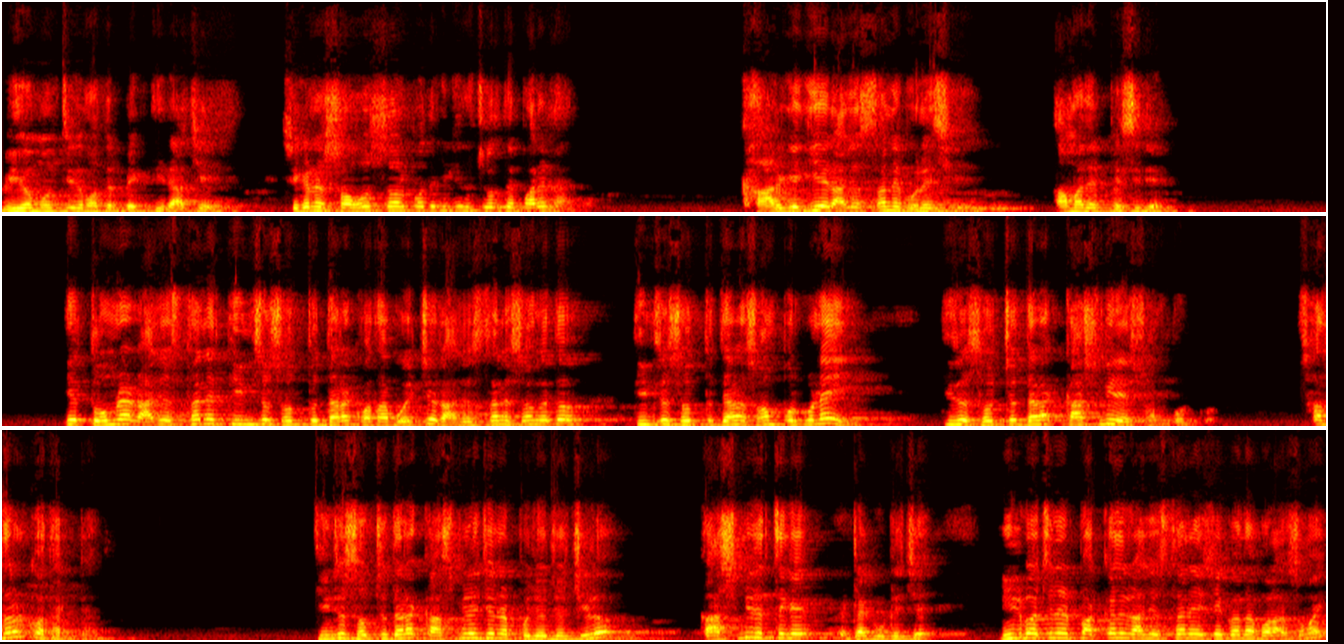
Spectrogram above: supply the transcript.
গৃহমন্ত্রীর মতো ব্যক্তির আছে, সেখানে সহজ সরল পথে কিছু চলতে পারে না। খার্গে গিয়ে রাজস্থানে বলেছে আমাদের প্রেসিডেন্ট যে, তোমরা রাজস্থানের তিনশো সত্তর ধারা কথা বলছো, রাজস্থানের সঙ্গে তো তিনশো সত্তর ধারা সম্পর্ক নেই। তিনশো সত্তর ধারা কাশ্মীরের সম্পর্ক। সাধারণ কথা একটা। তিনশো সত্তর ধারা কাশ্মীরের জন্য প্রযোজ্য ছিল। কাশ্মীরের থেকে এটা উঠেছে। নির্বাচনের প্রাককালে রাজস্থানে এসে কথা বলার সময়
